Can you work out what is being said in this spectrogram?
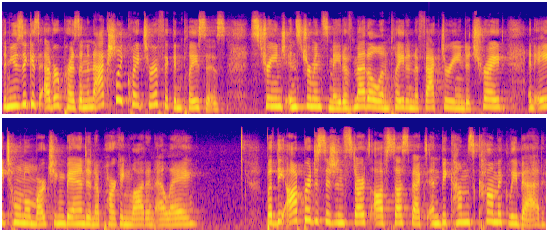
The music is ever present and actually quite terrific in places. Strange instruments made of metal and played in a factory in Detroit, an atonal marching band in a parking lot in LA. But the opera decision starts off suspect and becomes comically bad.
